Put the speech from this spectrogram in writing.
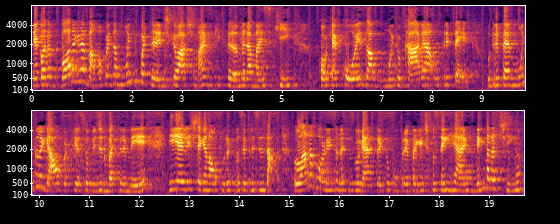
E agora bora gravar uma coisa muito importante que eu acho mais do que câmera, mais que qualquer coisa muito cara, o tripé. O tripé é muito legal porque seu vídeo não vai tremer e ele chega na altura que você precisar. Lá na Paulista, nesses lugares aí que eu comprei, eu paguei tipo 100 reais, bem baratinho.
